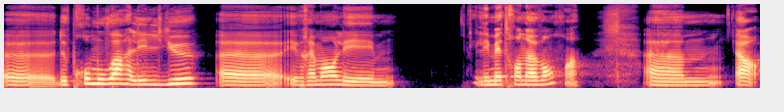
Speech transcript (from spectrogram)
euh, de promouvoir les lieux euh, et vraiment les, les mettre en avant. alors,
